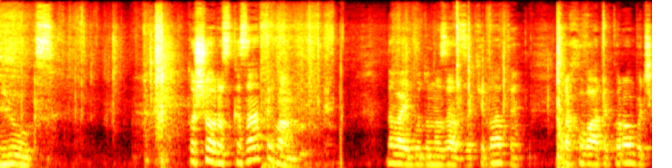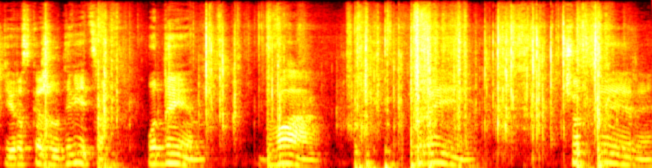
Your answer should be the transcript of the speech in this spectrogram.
Люкс. То що, розказати вам? Давай буду назад закидати, рахувати коробочки і розкажу. Дивіться. Один, два, три, чотири,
